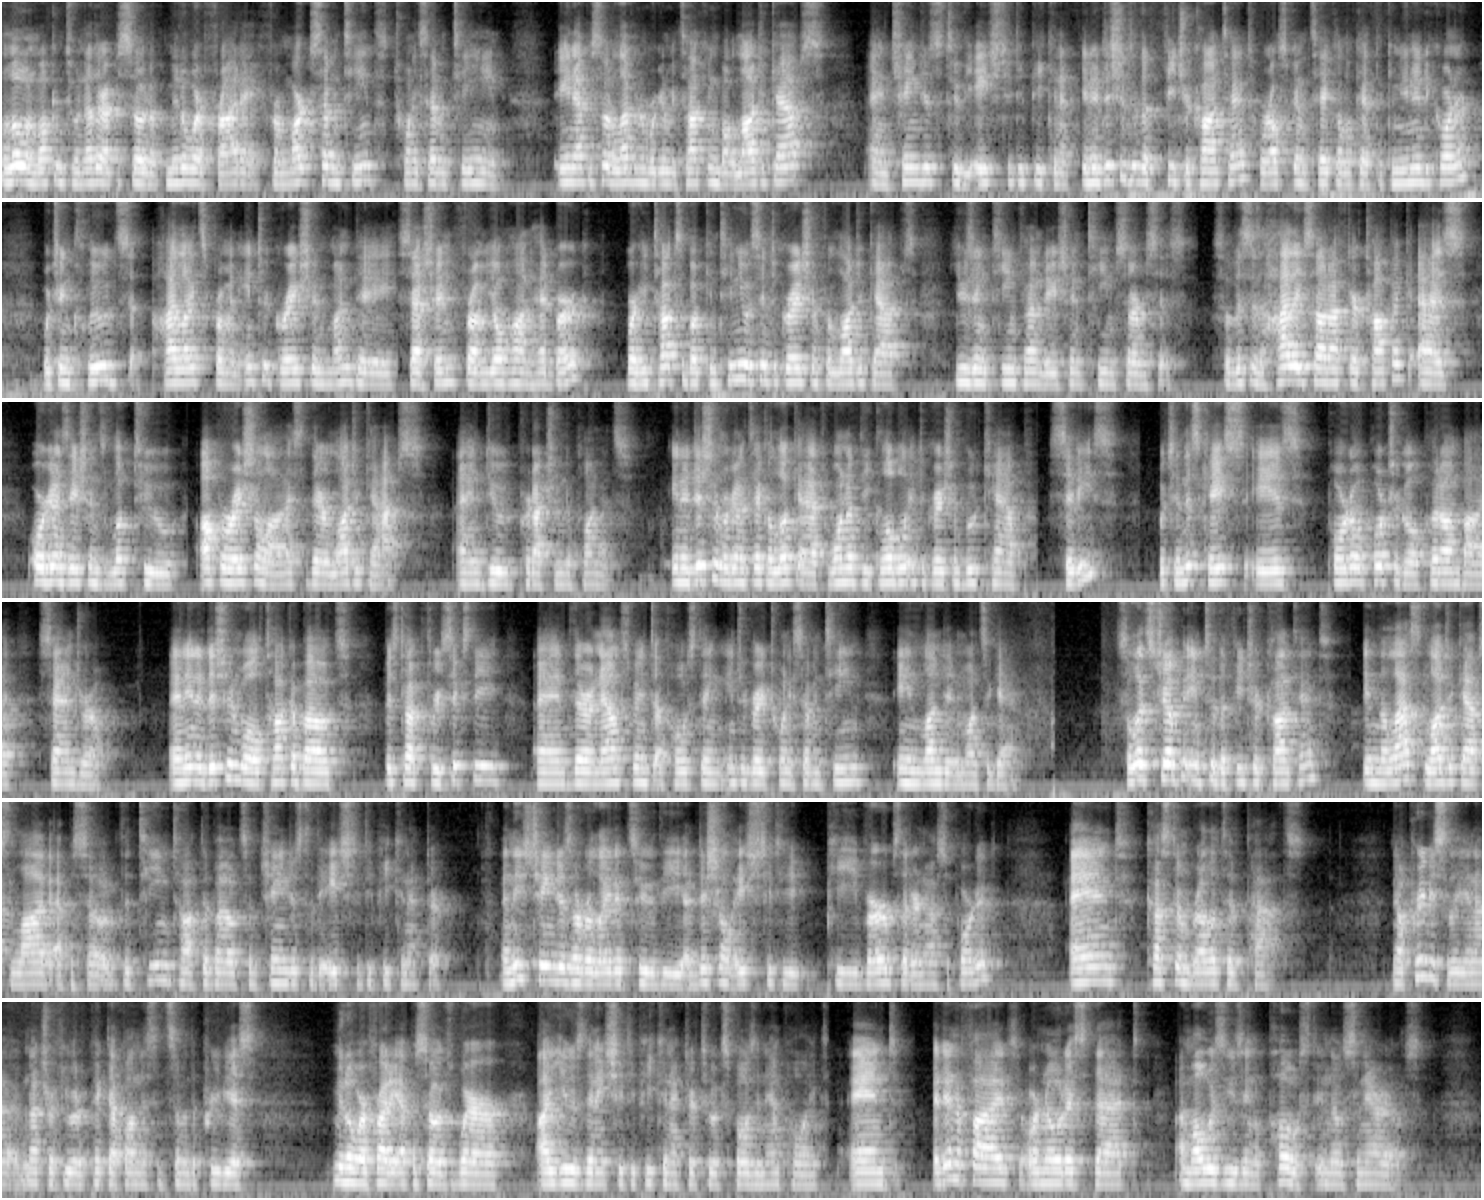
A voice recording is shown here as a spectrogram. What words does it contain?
Hello and welcome to another episode of Middleware Friday from March 17th, 2017. In episode 11, we're going to be talking about logic apps and changes to the HTTP Connect. In addition to the feature content, we're also going to take a look at the Community Corner, which includes highlights from an Integration Monday session from Johan Hedberg, where he talks about continuous integration for logic apps using Team Foundation Team Services. So this is a highly sought after topic as organizations look to operationalize their logic apps and do production deployments. In addition, we're going to take a look at one of the Global Integration Bootcamp cities, which in this case is Porto, Portugal, put on by Sandro. And in addition, we'll talk about BizTalk 360 and their announcement of hosting Integrate 2017 in London once again. So let's jump into the featured content. In the last Logic Apps Live episode, the team talked about some changes to the HTTP connector. And these changes are related to the additional HTTP verbs that are now supported and custom relative paths. Now, previously, and I'm not sure if you would have picked up on this in some of the previous Middleware Friday episodes where I used an HTTP connector to expose an endpoint and identified or noticed that I'm always using a post in those scenarios.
